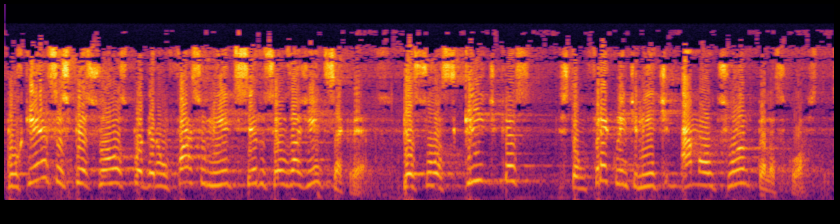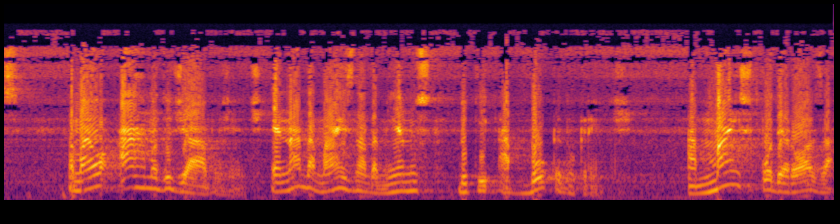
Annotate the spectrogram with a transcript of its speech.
Porque essas pessoas poderão facilmente ser os seus agentes secretos. Pessoas críticas estão frequentemente amaldiçoando pelas costas. A maior arma do diabo, gente, é nada mais, nada menos do que a boca do crente. A mais poderosa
